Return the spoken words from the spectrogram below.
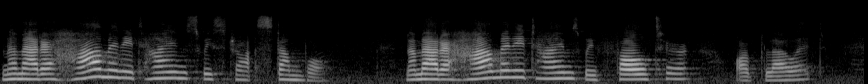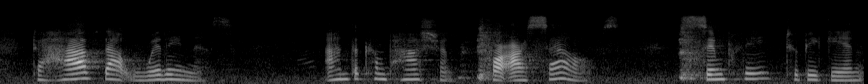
No matter how many times we stumble, no matter how many times we falter or blow it, to have that willingness and the compassion for ourselves simply to begin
